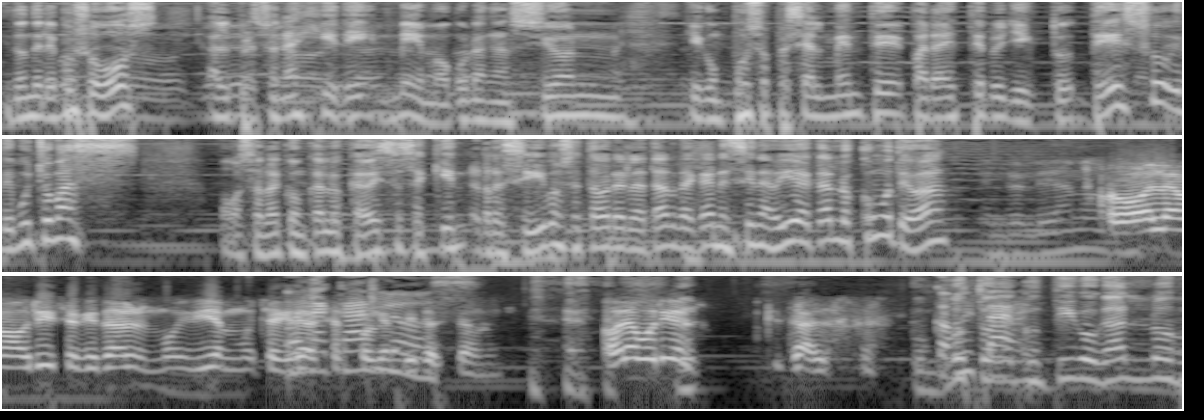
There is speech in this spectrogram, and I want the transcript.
y donde le puso voz al personaje de Memo con una canción que compuso especialmente para este proyecto. De eso y de mucho más. Vamos a hablar con Carlos Cabezas, a quien recibimos a esta hora de la tarde acá en Escena Viva. Carlos, ¿cómo te va? Hola Mauricio, ¿qué tal? Muy bien, muchas gracias por la invitación. Hola Muriel. ¿Qué tal? Un gusto estar contigo, Carlos.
